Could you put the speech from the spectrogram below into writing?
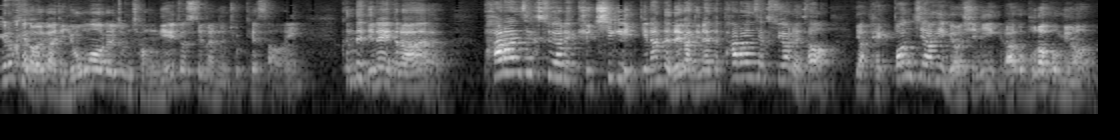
이렇게 너희가 이제 용어를 좀 정리해 줬으면 좋겠어. 근데 니네 얘들아 파란색 수열의 규칙이 있긴 한데 내가 니네한테 파란색 수열에서 야 100번 지항이 몇이니? 라고 물어보면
